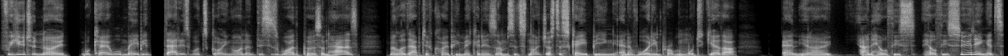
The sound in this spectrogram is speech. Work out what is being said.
for you to know, okay, well, maybe that is what's going on and this is why the person has maladaptive coping mechanisms. It's not just escaping and avoiding problem altogether and, you know, unhealthy healthy soothing. It's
